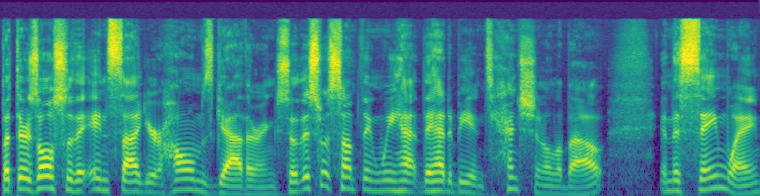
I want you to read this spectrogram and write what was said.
But there's also the inside your homes gathering. So this was something we had they had to be intentional about. In the same way,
